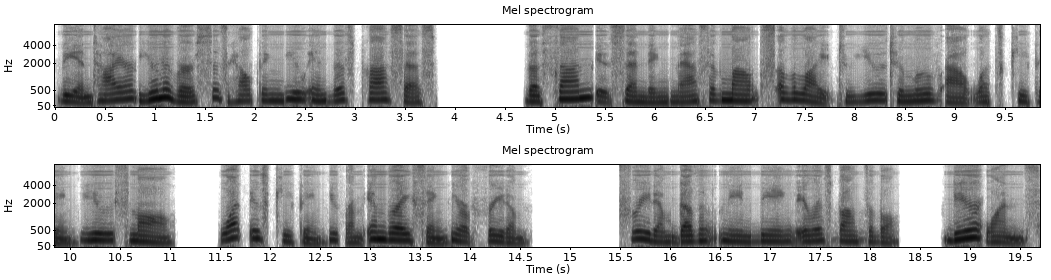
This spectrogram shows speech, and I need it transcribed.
the entire universe is helping you in this process. The sun is sending massive amounts of light to you to move out what's keeping you small. What is keeping you from embracing your freedom? Freedom doesn't mean being irresponsible. Dear ones,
